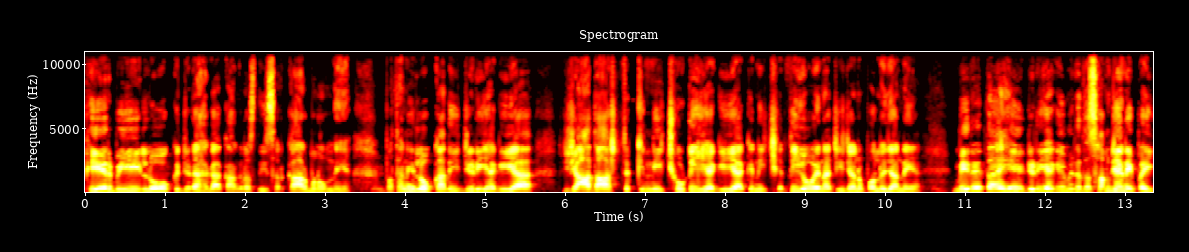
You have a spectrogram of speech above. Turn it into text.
ਫੇਰ ਵੀ ਲੋਕ ਜਿਹੜਾ ਹੈਗਾ ਕਾਂਗਰਸ ਦੀ ਸਰਕਾਰ ਬਣਾਉਂਦੇ ਆ। ਪਤਾ ਨਹੀਂ ਲੋਕਾਂ ਦੀ ਜਿਹੜੀ ਹੈਗੀ ਆ ਯਾਦਾਸ਼ਤ ਕਿੰਨੀ ਛੋਟੀ ਹੈਗੀ ਆ, ਕਿੰਨੀ ਛੇਤੀ ਉਹ ਇਹਨਾਂ ਚੀਜ਼ਾਂ ਨੂੰ ਭੁੱਲ ਜਾਂਦੇ ਆ। ਮੇਰੇ ਤਾਂ ਇਹ ਜਿਹੜੀ ਹੈਗੀ ਮੇਰੇ ਤਾਂ ਸਮਝੇ ਨਹੀਂ ਪਈ।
